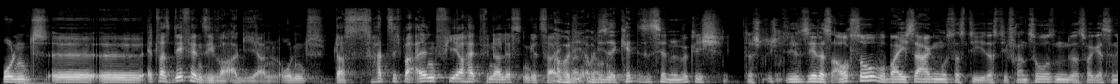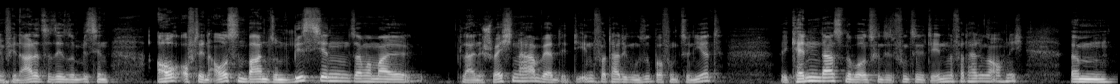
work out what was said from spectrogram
und äh, äh, etwas defensiver agieren. Und das hat sich bei allen vier Halbfinalisten gezeigt. Aber, die, aber diese Erkenntnis ist ja nun wirklich, das, ich sehe das auch so, wobei ich sagen muss, dass die, dass die Franzosen, das war gestern im Finale zu sehen, so ein bisschen auch auf den Außenbahnen so ein bisschen, sagen wir mal, kleine Schwächen haben, während die Innenverteidigung super funktioniert. Wir kennen das, nur bei uns funktioniert die Innenverteidigung auch nicht. Ähm,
